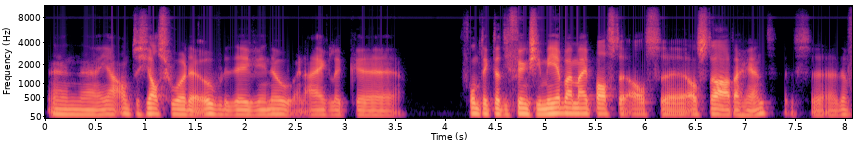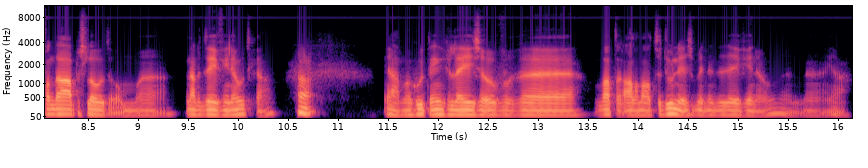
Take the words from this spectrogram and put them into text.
En eh, ja, enthousiast geworden over de DVNO. En eigenlijk eh, vond ik dat die functie meer bij mij paste als, eh, als straatagent. Dus eh vandaar besloten om naar de DVNO te gaan. Ja. Ja, maar goed ingelezen over wat er allemaal te doen is binnen de DVNO. En ja,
